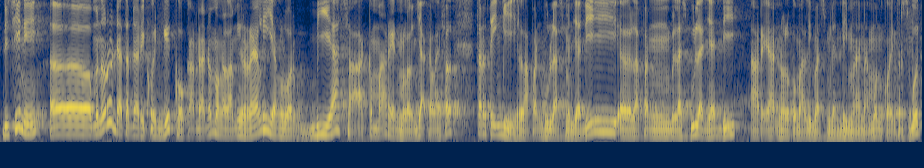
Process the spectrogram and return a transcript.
di sini uh, menurut data dari CoinGecko Cardano mengalami rally yang luar biasa kemarin melonjak ke level tertinggi 8 bulan menjadi uh, 18 bulannya di area 0,595 namun koin tersebut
